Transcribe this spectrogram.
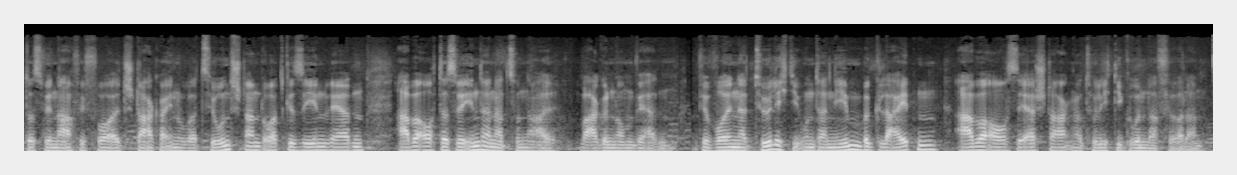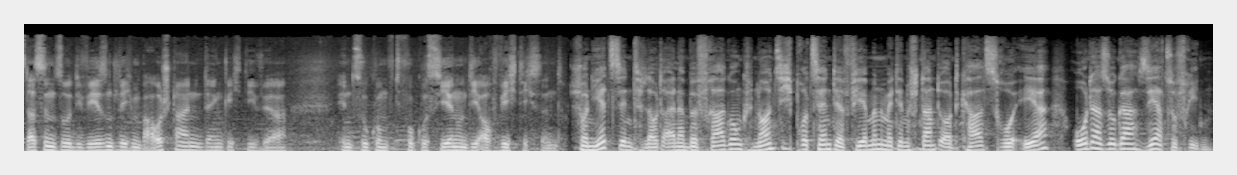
dass wir nach wie vor als starker Innovationsstandort gesehen werden, aber auch, dass wir international wahrgenommen werden. Wir wollen natürlich die Unternehmen begleiten, aber auch sehr stark natürlich die Gründer fördern. Das sind so die wesentlichen Bausteine, denke ich, die wir in Zukunft fokussieren und die auch wichtig sind. Schon jetzt sind laut einer Befragung 90 Prozent der Firmen mit dem Standort Karlsruhe eher oder sogar sehr zufrieden.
